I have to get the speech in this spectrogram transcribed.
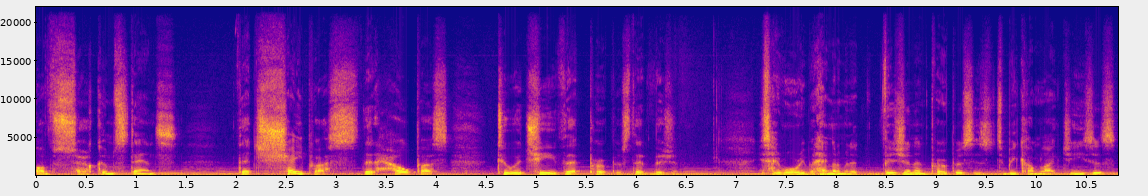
of circumstance that shape us, that help us to achieve that purpose, that vision. You say, Rory, but hang on a minute, vision and purpose is to become like Jesus?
